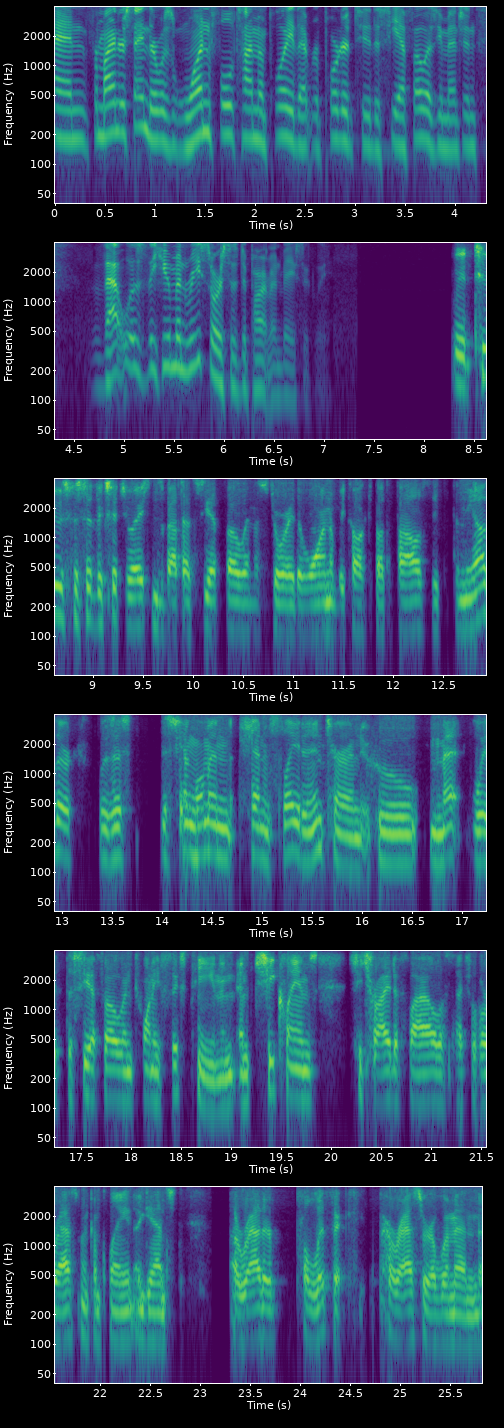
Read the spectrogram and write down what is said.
And from my understanding, there was one full time employee that reported to the CFO, as you mentioned. That was the human resources department, basically we had two specific situations about that CFO in the story. The one that we talked about the policy, but then the other was this this young woman, Shannon Slade, an intern who met with the CFO in 2016, and, and she claims she tried to file a sexual harassment complaint against a rather prolific harasser of women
